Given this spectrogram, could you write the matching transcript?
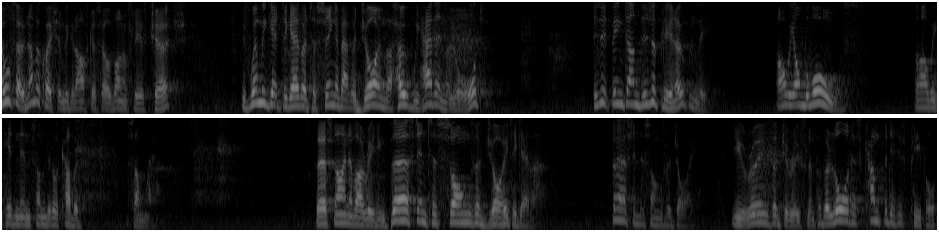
also, another question we can ask ourselves honestly as church is when we get together to sing about the joy and the hope we have in the Lord, is it being done visibly and openly? Are we on the walls? Or are we hidden in some little cupboard somewhere? Verse 9 of our reading burst into songs of joy together. Burst into songs of joy, you ruins of Jerusalem, for the Lord has comforted his people,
